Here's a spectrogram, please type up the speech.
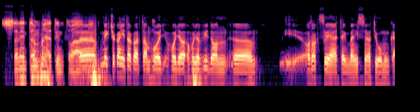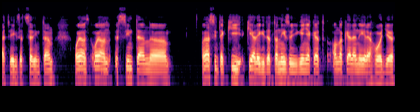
Szerintem mehetünk tovább. még csak annyit akartam, hogy, hogy, a, hogy a Vidon az akciójátekben iszonyat jó munkát végzett szerintem. Olyan, olyan szinten olyan szinten ki, kielégítette a nézőigényeket, annak ellenére, hogy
